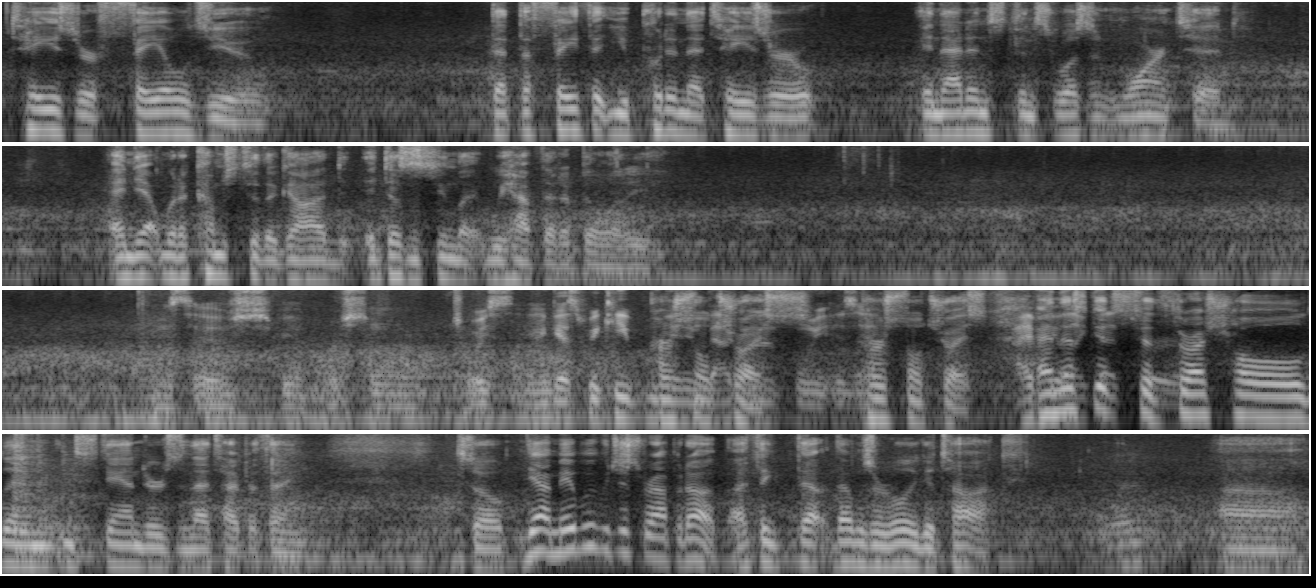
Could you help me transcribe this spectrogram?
taser failed you, that the faith that you put in that taser in that instance wasn't warranted. And yet, when it comes to the God, it doesn't seem like we have that ability. It would just be a personal choice. And I guess we keep Personal back on that choice. point, Personal choice. I And this like gets to threshold and, and standards and that type of thing. So, yeah, maybe we could just wrap it up. I think that, that was a really good talk. Uh,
